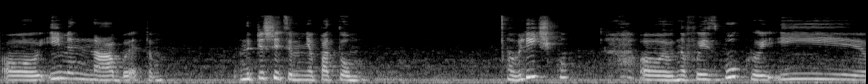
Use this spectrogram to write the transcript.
э, именно об этом. Напишите мне потом в личку. на Facebook и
